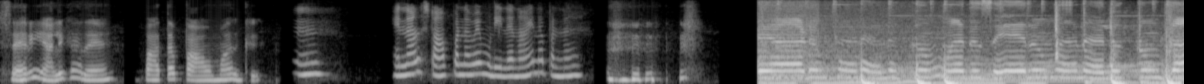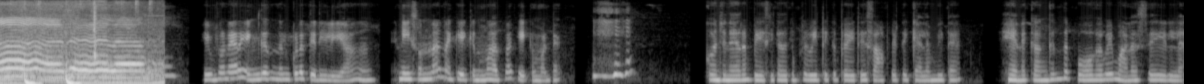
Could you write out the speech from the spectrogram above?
சரி அழுகாத. பார்த்தா பாவமா இருக்கு. ம். என்னால் ஸ்டாப் பண்ணவே முடியல. நான் என்ன பண்ணேன் ஆடும் கடலுக்கும் அது சேரும் மணலுக்கும் காதலா? இவ்வளோ நேரம் எங்க இருந்தேன்னு கூட தெரியலையா? நீ சொன்னா நான் கேட்கணுமா? அதான் கேட்க மாட்டேன். கொஞ்ச நேரம் பேசிட்டு அதுக்கப்புறம் வீட்டுக்கு போயிட்டு சாப்பிட்டுட்டு கிளம்பிட்டேன். எனக்கு அங்கேருந்து போகவே மனசே இல்லை.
